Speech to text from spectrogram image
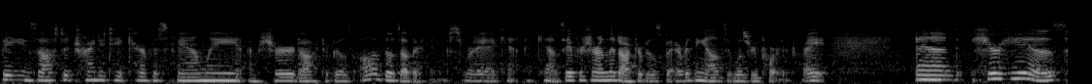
being exhausted, trying to take care of his family, I'm sure doctor bills, all of those other things, right? I can't I can't say for sure on the doctor bills, but everything else it was reported, right? And here he is,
